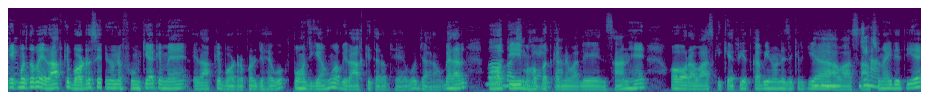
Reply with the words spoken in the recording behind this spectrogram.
ایک مرتبہ عراق کے بارڈر سے انہوں نے فون کیا کہ میں عراق کے بارڈر پر جو ہے وہ پہنچ گیا ہوں۔ اب عراق کی طرف جو ہے وہ جا رہا ہوں۔ بہرحال بہت ہی محبت۔ کرنے والے انسان ہیں اور آواز کی کیفیت کا بھی انہوں نے ذکر کیا آواز جی صاف ہاں۔ سنائی دیتی ہے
